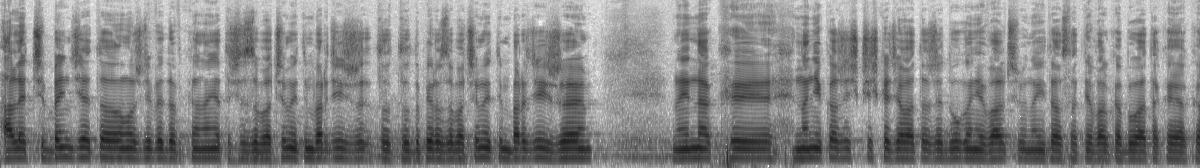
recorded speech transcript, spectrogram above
Ale czy będzie to możliwe do wykonania, to się zobaczymy, tym bardziej, że to, to dopiero zobaczymy, tym bardziej, że no jednak y, na niekorzyść Krzyśka działa to, że długo nie walczył, no i ta ostatnia walka była taka, jaka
